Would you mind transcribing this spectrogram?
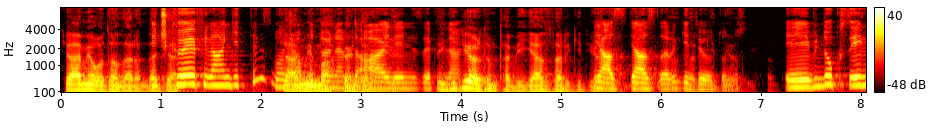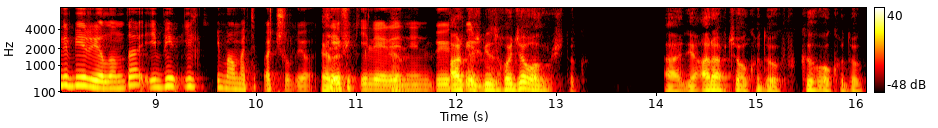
cami odalarında Hiç köye falan gittiniz mi hocam bu dönemde ailenize E, falan? Gidiyordum tabii yazları gidiyordum. Yaz- yazları Yazları gidiyordunuz. Ee, 1951 yılında bir ilk imam hatip açılıyor. Evet, Tevfik İleri'nin büyük Artık bir biz hoca olmuştuk. Yani Arapça okuduk, fıkıh okuduk,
